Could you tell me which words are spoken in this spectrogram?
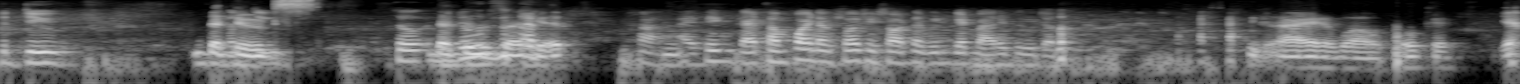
the dude. The the dudes, So the dudes are were- here. Uh, I think at some point I'm sure she thought that we'd get married to each other. I, wow, okay. Yeah,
